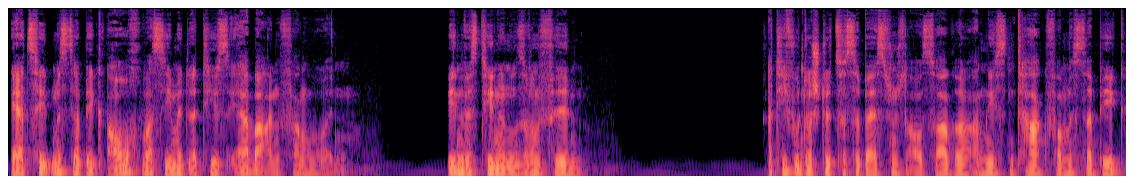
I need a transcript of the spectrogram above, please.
Er erzählt Mr. Big auch, was sie mit Ativs Erbe anfangen wollen. Wir investieren in unseren Film. Ativ unterstützte Sebastians Aussage am nächsten Tag von Mr. Big.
